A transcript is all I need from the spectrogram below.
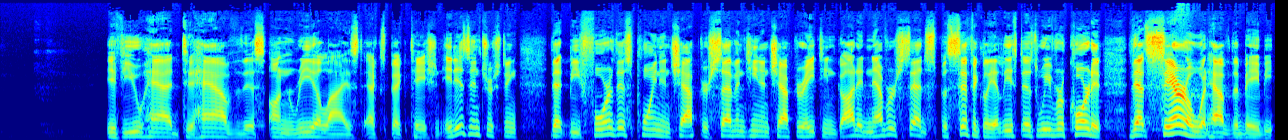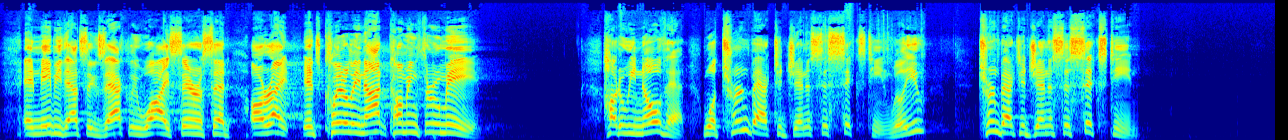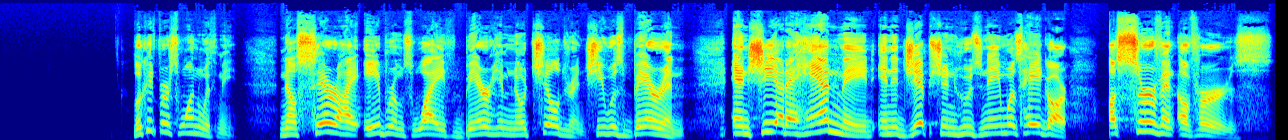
If you had to have this unrealized expectation. It is interesting that before this point in chapter 17 and chapter 18, God had never said specifically, at least as we've recorded, that Sarah would have the baby. And maybe that's exactly why Sarah said, All right, it's clearly not coming through me. How do we know that? Well, turn back to Genesis 16, will you? Turn back to Genesis 16. Look at verse 1 with me. Now, Sarai, Abram's wife, bare him no children. She was barren. And she had a handmaid, an Egyptian, whose name was Hagar, a servant of hers,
